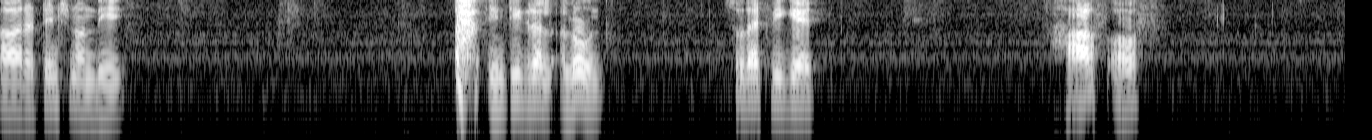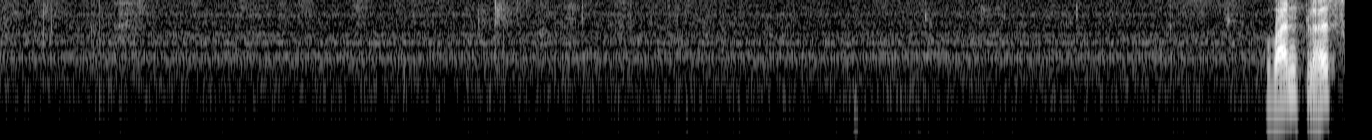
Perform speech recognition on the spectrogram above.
our attention on the integral alone so that we get half of 1 plus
